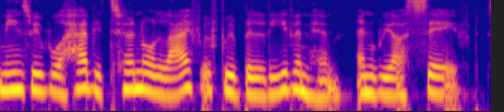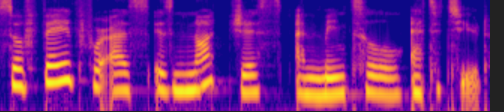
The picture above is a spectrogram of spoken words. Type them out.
means we will have eternal life if we believe in Him and we are saved. So, faith for us is not just a mental attitude.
